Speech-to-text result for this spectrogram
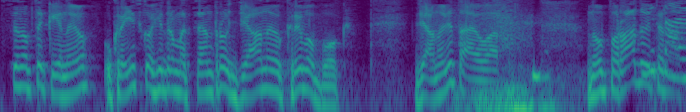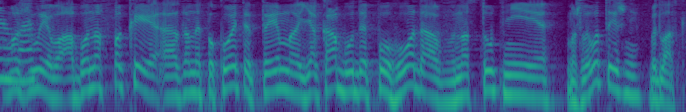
з синоптикиною Українського гідрометцентру Діаною Кривобок. Діано, вітаю вас. Ну, порадуйте Вітаю нас, вас. можливо, або навпаки, е, занепокойте тим, яка буде погода в наступні, можливо, тижні. Будь ласка.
